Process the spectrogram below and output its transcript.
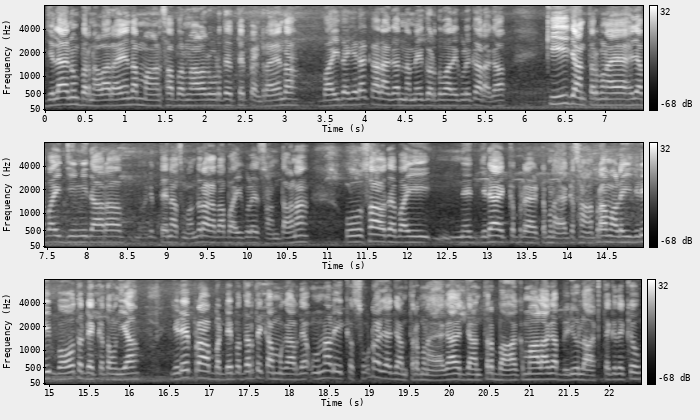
ਜ਼ਿਲ੍ਹਾ ਇਹਨੂੰ ਬਰਨਾਲਾ ਰਹਿ ਜਾਂਦਾ, ਮਾਨਸਾ ਬਰਨਾਲਾ ਰੋਡ ਦੇ ਉੱਤੇ ਪਿੰਡ ਰਹਿ ਜਾਂਦਾ। ਬਾਈ ਦਾ ਜਿਹੜਾ ਘਰ ਹੈਗਾ, ਨਵੇਂ ਗੁਰਦੁਆਰੇ ਕੋਲੇ ਘਰ ਹੈਗਾ। ਕੀ ਜੰਤਰ ਬਣਾਇਆ ਇਹ ਜਿਹਾ ਬਾਈ? ਜ਼ਿਮੀਦਾਰ ਕਿਤੇ ਨਾਲ ਸੰਬੰਧ ਰੱਖਦਾ ਬਾਈ ਕੋਲੇ, ਸੰਦ ਆ ਨਾ। ਉਸ ਹਿਸਾਬ ਦਾ ਬਾਈ ਨੇ ਜਿਹੜਾ ਇੱਕ ਪ੍ਰੋਜੈਕਟ ਬਣਾਇਆ ਕਿਸਾਨ ਭਰਾਵਾਂ ਲਈ, ਜਿਹੜੀ ਬਹੁਤ ਦਿੱਕਤ ਆਉਂਦੀ ਆ। ਜਿਹੜੇ ਭਰਾ ਵੱਡੇ ਪੱਧਰ ਤੇ ਕੰਮ ਕਰਦੇ ਆ, ਉਹਨਾਂ ਲਈ ਇੱਕ ਛੋਟਾ ਜਿਹਾ ਯੰਤਰ ਬਣਾਇਆ ਗਿਆ, ਜੰਤਰ ਬਾ ਕਮਾਲ ਆਗਾ ਵੀਡੀਓ ਲਾਸਟ ਤੱਕ ਦੇਖਿਓ।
